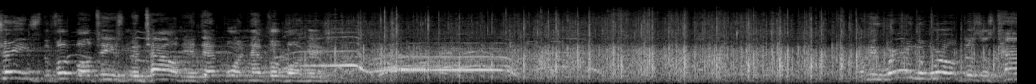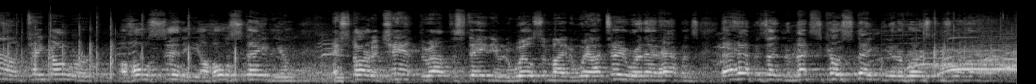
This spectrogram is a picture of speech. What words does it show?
changed the football team's mentality at that point in that football game. I mean, where in the world does a town take over a whole city, a whole stadium, and start a chant throughout the stadium to will somebody to win. I'll tell you where that happens. That happens at New Mexico State University where that happens.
